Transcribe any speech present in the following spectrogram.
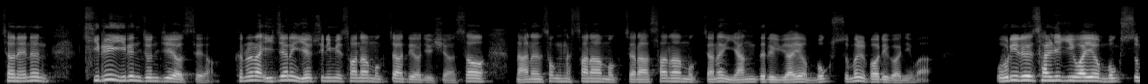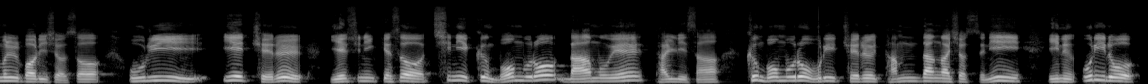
전에는 길을 잃은 존재였어요. 그러나 이제는 예수님이 선한 목자 되어 주셔서 나는 선한 목자라 선한 목자는 양들을 위하여 목숨을 버리거니와 우리를 살리기 위하여 목숨을 버리셔서 우리의 죄를 예수님께서 친히 그 몸으로 나무에 달리사 그 몸으로 우리 죄를 담당하셨으니 이는 우리로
